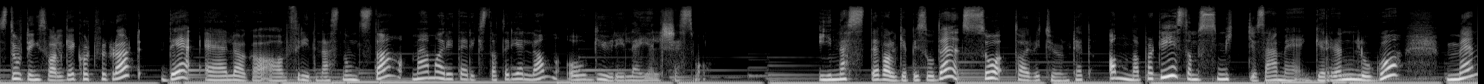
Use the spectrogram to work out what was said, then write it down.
Stortingsvalget kort forklart, det er laga av Fride Nesten Onsdag med Marit Eriksdatter Gjelland og Guri Leiel Skedsmo. I neste valgepisode så tar vi turen til et annet parti som smykker seg med grønn logo, men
